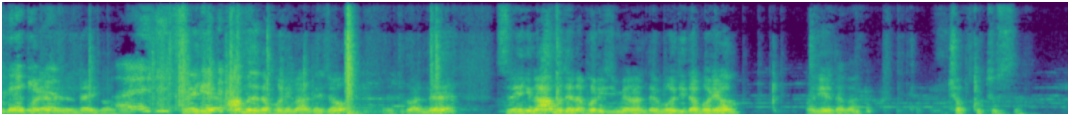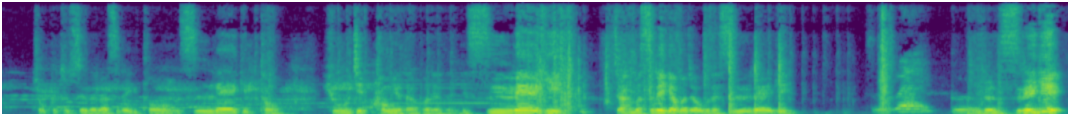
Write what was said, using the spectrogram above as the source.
이거 버려야 되는데 이거. 쓰레기 아무데나 버리면 안 되죠? 네, 들어왔네. 쓰레기는 아무데나 버리면 안 돼. 어디다 버려? 어디에다가? 초크투스. 초크투스에다가 쓰레기통, 쓰레기통, 휴지통에다가 버려야 돼. 이게 쓰레기. 자, 한번 쓰레기 한번 적어보세요. 쓰레기. 쓰레기. 이런 쓰레기.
